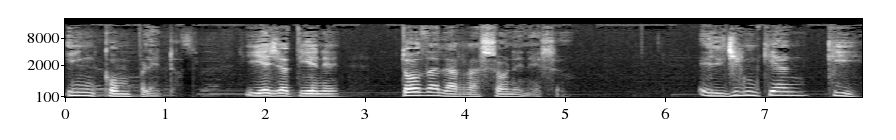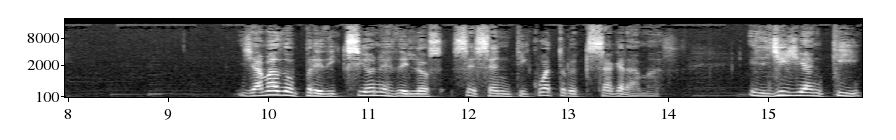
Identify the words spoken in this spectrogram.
incompleto. Y ella tiene toda la razón en eso. El Jinkian Ki, llamado Predicciones de los 64 hexagramas, el Jiyan Ki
